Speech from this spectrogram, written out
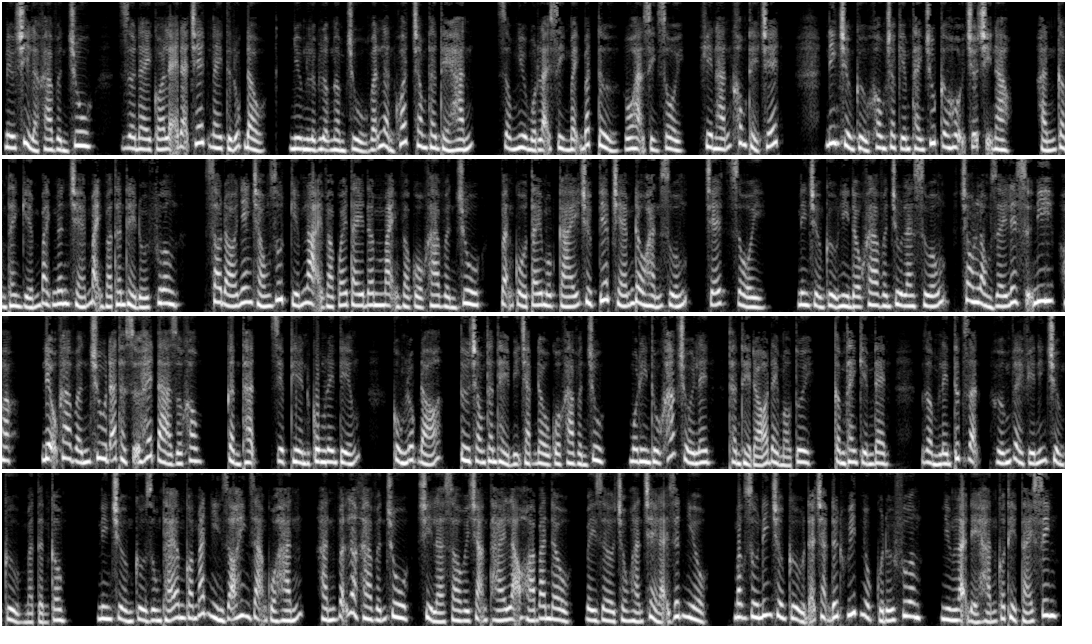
Nếu chỉ là Kha Vân Chu, giờ này có lẽ đã chết ngay từ lúc đầu. Nhưng lực lượng ngầm chủ vẫn lẩn khuất trong thân thể hắn, giống như một loại sinh mệnh bất tử, vô hạn sinh sôi, khiến hắn không thể chết. Ninh Trường Cửu không cho kiếm thánh chút cơ hội chữa trị nào. Hắn cầm thanh kiếm bạch ngân chém mạnh vào thân thể đối phương, sau đó nhanh chóng rút kiếm lại và quay tay đâm mạnh vào cổ Kha Vân Chu, vặn cổ tay một cái trực tiếp chém đầu hắn xuống. Chết rồi. Ninh Trường Cửu nhìn đầu Kha Vân Chu lan xuống, trong lòng giấy lên sự nghi hoặc liệu Kha Vấn Chu đã thật sự hết đà rồi không? Cẩn thận, Diệp Thiền cung lên tiếng. Cùng lúc đó, từ trong thân thể bị chặt đầu của Kha Vấn Chu, một hình thù khác trồi lên, thân thể đó đầy máu tươi, cầm thanh kiếm đen, gầm lên tức giận, hướng về phía Ninh Trường Cửu mà tấn công. Ninh Trường Cửu dùng thái âm con mắt nhìn rõ hình dạng của hắn, hắn vẫn là Kha Vấn Chu, chỉ là so với trạng thái lão hóa ban đầu, bây giờ trông hắn trẻ lại rất nhiều. Mặc dù Ninh Trường Cửu đã chặn đứt huyết nhục của đối phương, nhưng lại để hắn có thể tái sinh.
